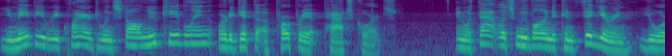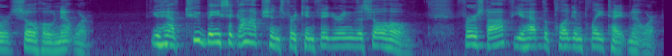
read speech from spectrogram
You may be required to install new cabling or to get the appropriate patch cords. And with that, let's move on to configuring your SOHO network. You have two basic options for configuring the SOHO. First off, you have the plug and play type network.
